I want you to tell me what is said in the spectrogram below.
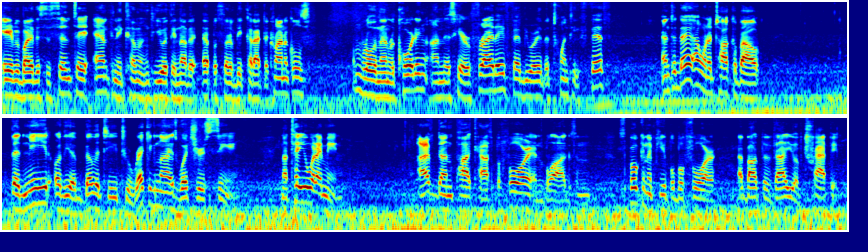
Hey everybody, this is Sensei Anthony coming to you with another episode of the Karate Chronicles. I'm rolling and recording on this here Friday, February the 25th. And today I want to talk about the need or the ability to recognize what you're seeing. Now, I'll tell you what I mean. I've done podcasts before and blogs and spoken to people before about the value of trapping.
